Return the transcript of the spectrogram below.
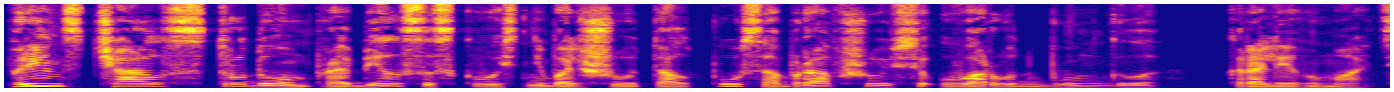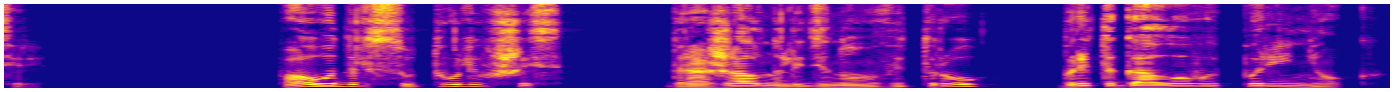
Принц Чарльз с трудом пробился сквозь небольшую толпу, собравшуюся у ворот бунгало королевы матери. Поодаль, сутулившись, дрожал на ледяном ветру бритоголовый паренек.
